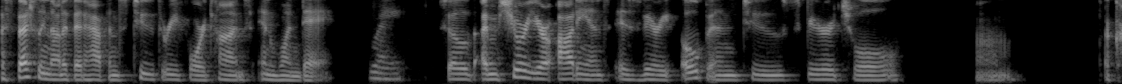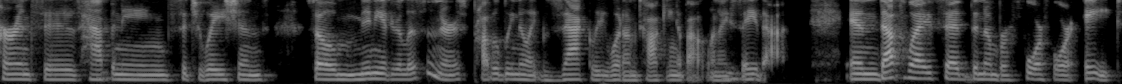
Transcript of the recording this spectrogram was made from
especially not if it happens two, three, four times in one day. Right. So I'm sure your audience is very open to spiritual um, occurrences, happenings, situations. So many of your listeners probably know exactly what I'm talking about when I say mm-hmm. that. And that's why I said the number 448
